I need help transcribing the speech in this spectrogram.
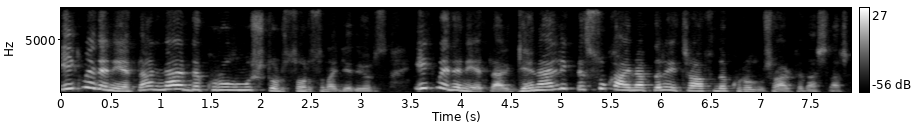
İlk medeniyetler nerede kurulmuştur sorusuna geliyoruz. İlk medeniyetler genellikle su kaynakları etrafında kurulmuş arkadaşlar.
